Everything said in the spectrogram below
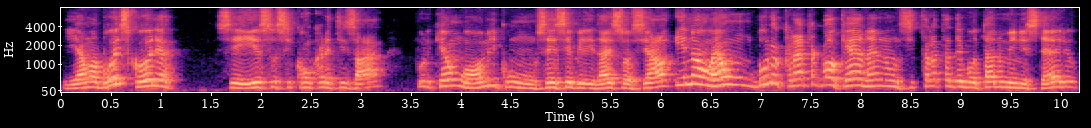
E é uma boa escolha se isso se concretizar, porque é um homem com sensibilidade social e não é um burocrata qualquer, né? Não se trata de botar no ministério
